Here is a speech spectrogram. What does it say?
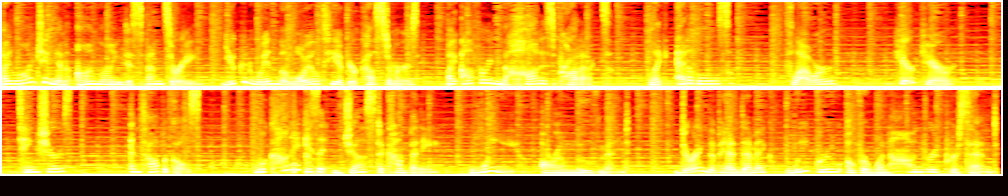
By launching an online dispensary, you can win the loyalty of your customers by offering the hottest products like edibles, flower, hair care, tinctures, and topicals. Wakana isn't just a company, we are a movement. During the pandemic, we grew over 100%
